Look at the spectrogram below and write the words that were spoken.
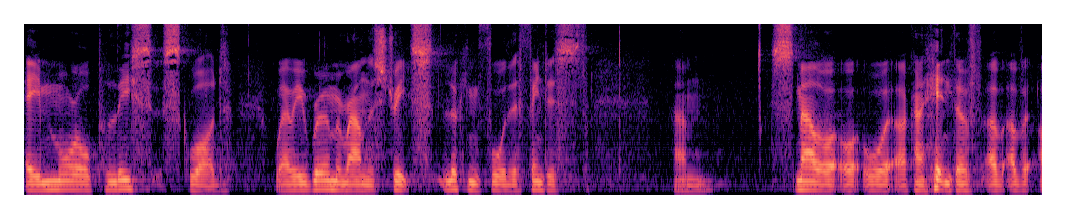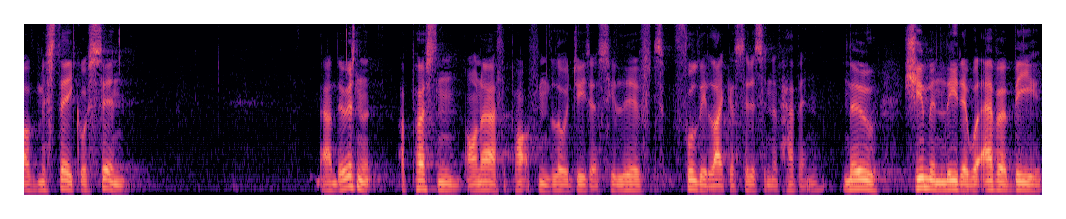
a moral police squad where we roam around the streets looking for the faintest um, smell or, or, or, a kind of hint of, of, of mistake or sin. And there isn't a person on earth apart from the Lord Jesus who lived fully like a citizen of heaven. No human leader will ever be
